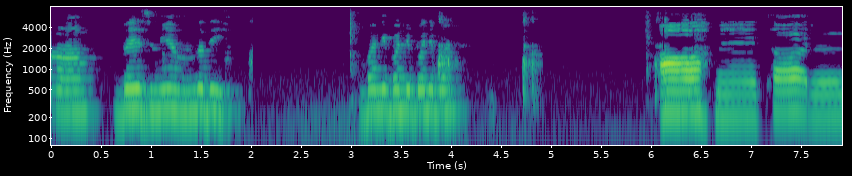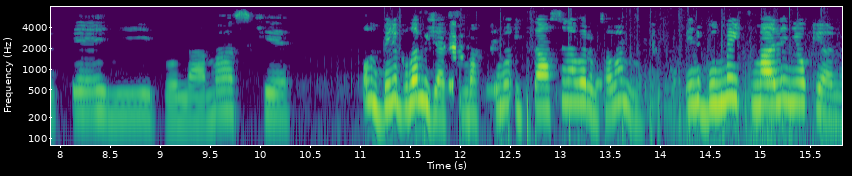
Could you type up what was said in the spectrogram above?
Aa, bezim yanında değil. Bani bani bani bani. Ahmet Tarık beni bulamaz ki. Oğlum beni bulamayacaksın bak bunu iddiasına varım tamam mı? Beni bulma ihtimalin yok yani.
